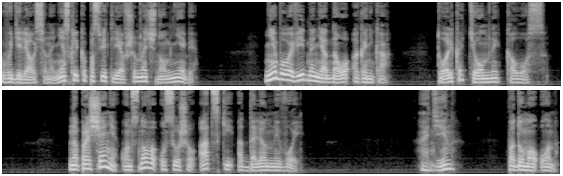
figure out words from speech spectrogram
выделялся на несколько посветлевшем ночном небе. Не было видно ни одного огонька, только темный колосс. На прощание он снова услышал адский отдаленный вой. «Один?» — подумал он.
